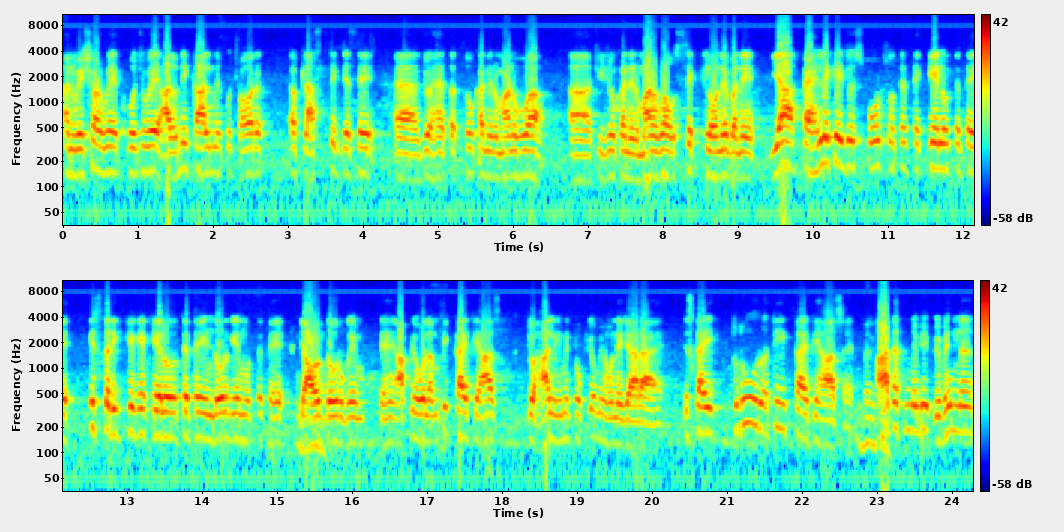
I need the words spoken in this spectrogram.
अन्वेषण हुए, खोज हुए, आधुनिक काल में कुछ और प्लास्टिक जैसे जो है, तत्वों का निर्माण हुआ। चीज़ों का निर्माण हुआ उससे खिलौने बने या पहले के जो स्पोर्ट्स होते थे खेल होते थे किस तरीके के खेल होते थे इंडोर गेम होते थे या आउटडोर गेम होते हैं? आपने ओलंपिक का इतिहास जो हाल ही में टोक्यो में होने जा रहा है इसका एक सुदूर अतीत का इतिहास है। भारत में भी विभिन्न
